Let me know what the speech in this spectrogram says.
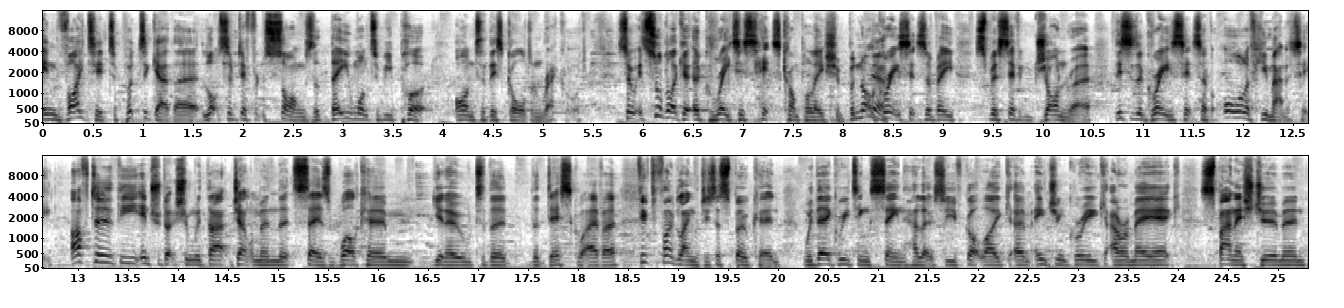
invited to put together lots of different songs that they want to be put onto this golden record. So it's sort of like a, a greatest hits compilation, but not a greatest hits of a specific genre. This is a greatest hits of all of humanity. After the introduction with that gentleman that says welcome, you know, to the the disc, whatever, 55 languages are spoken with their greetings saying hello. So you've got like um, ancient Greek, Aramaic, Spanish, German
